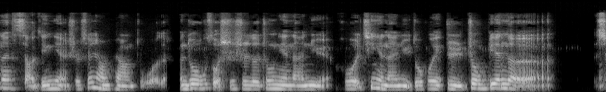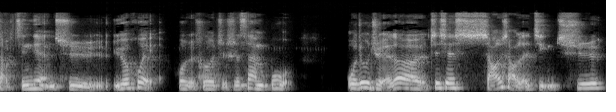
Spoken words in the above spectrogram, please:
的小景点是非常非常多的，很多无所事事的中年男女或青年男女都会去周边的小景点去约会，或者说只是散步。我就觉得这些小小的景区。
